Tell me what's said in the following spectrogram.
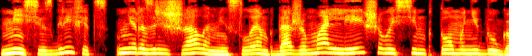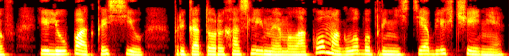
Миссис Гриффитс не разрешала мисс Лэмп даже малейшего симптома недугов или упадка сил, при которых ослиное молоко могло бы принести облегчение.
